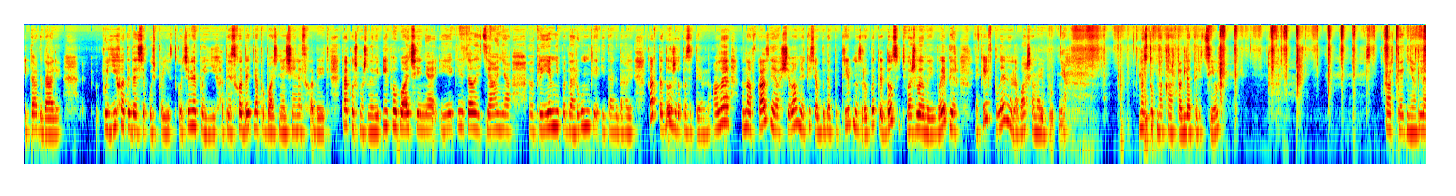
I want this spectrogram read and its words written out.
і так далі. Поїхати десь якусь поїздку, чи не поїхати, сходити на побачення, чи не сходити. Також можливі і побачення, і якісь залицяння, е, приємні подарунки і так далі. Карта дуже позитивна, але вона вказує, що вам якийсь буде потрібно зробити досить важливий вибір, який вплине на ваше майбутнє. Наступна карта для тельців. Карта дня для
